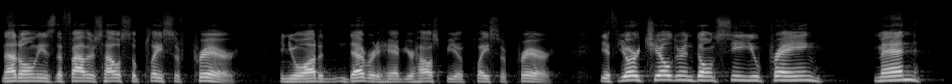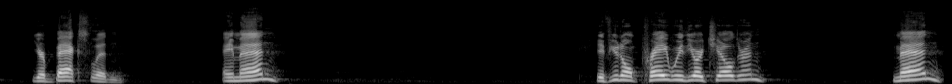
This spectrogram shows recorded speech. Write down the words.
Not only is the Father's house a place of prayer, and you ought to endeavor to have your house be a place of prayer. If your children don't see you praying, men, you're backslidden. Amen? If you don't pray with your children, men,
